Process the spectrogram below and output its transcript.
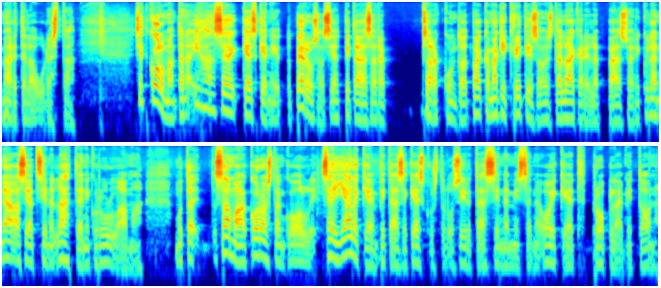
määritellä uudestaan. Sitten kolmantena ihan se keskeinen juttu, perusasiat pitää saada saada kuntoon. Että vaikka mäkin kritisoin sitä lääkärille pääsyä, niin kyllä nämä asiat sinne lähtee niin kuin rullaamaan. Mutta samaa korostan kuin Olli, sen jälkeen pitää se keskustelu siirtää sinne, missä ne oikeat probleemit on.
